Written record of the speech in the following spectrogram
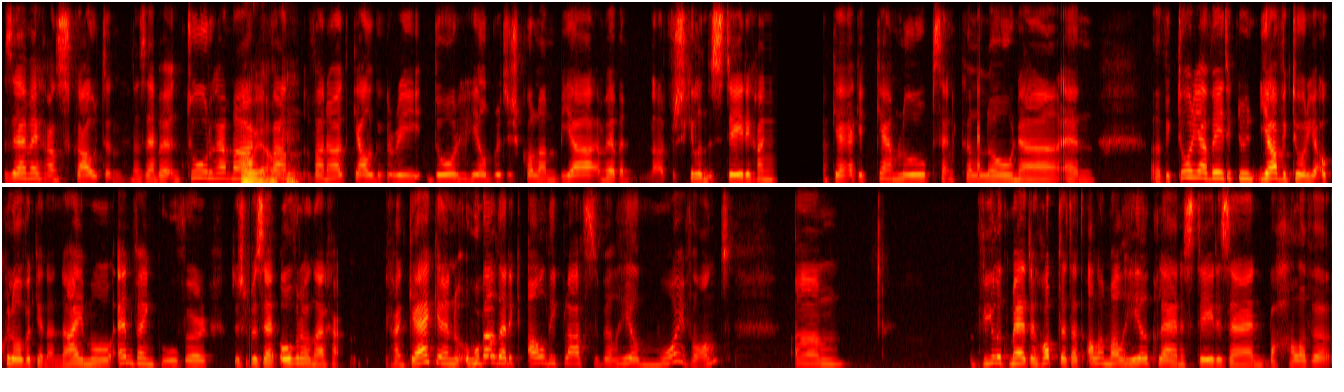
zijn wij gaan scouten. Dan zijn we een tour gaan maken oh ja, okay. van, vanuit Calgary door heel British Columbia. En we hebben naar verschillende steden gaan kijken. Kamloops en Kelowna en uh, Victoria weet ik nu. Ja, Victoria ook geloof ik. En Nanaimo en Vancouver. Dus we zijn overal naar gaan, gaan kijken. En hoewel dat ik al die plaatsen wel heel mooi vond... Um, viel het mij toch op dat dat allemaal heel kleine steden zijn, behalve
